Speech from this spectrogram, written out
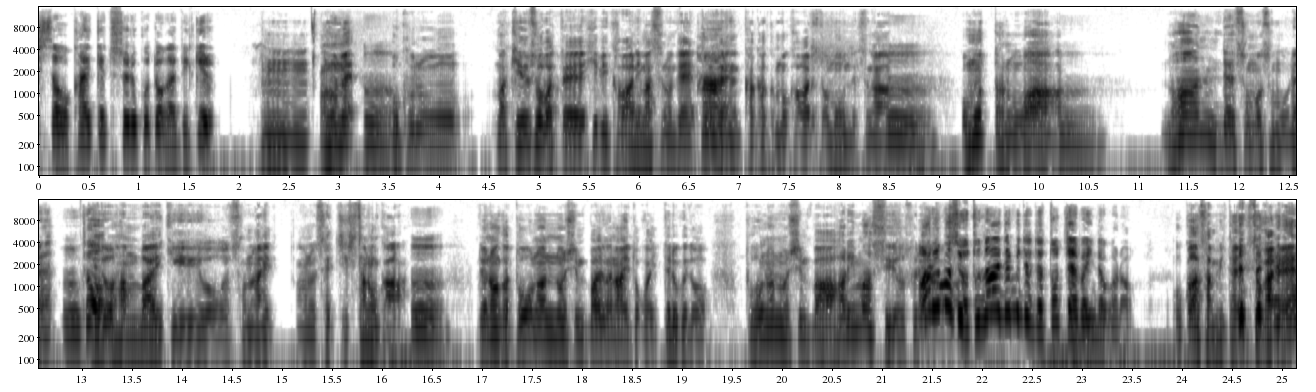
しさを解決することができる。うんあのね、うん僕のまあ金相場って日々変わりますので当然価格も変わると思うんですが、うん。思ったのは、うん。なんでそもそもね、自動販売機を備えあの設置したのか、うん。でなんか盗難の心配がないとか言ってるけど盗難の心配ありますよそれはありますよ。隣で見てて取っちゃえばいいんだから。お母さんみたいな人がね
